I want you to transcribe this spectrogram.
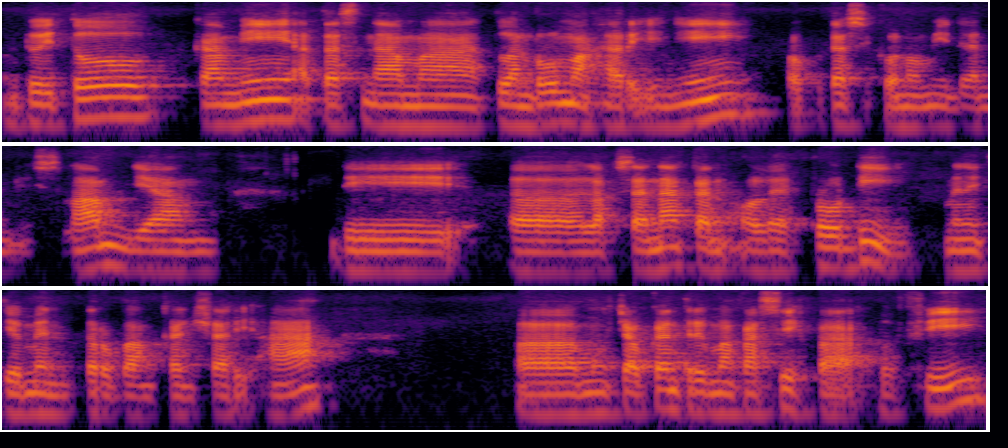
Untuk itu kami atas nama tuan rumah hari ini Fakultas Ekonomi dan Islam yang dilaksanakan oleh Prodi Manajemen Perbankan Syariah eh, mengucapkan terima kasih Pak Lufi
